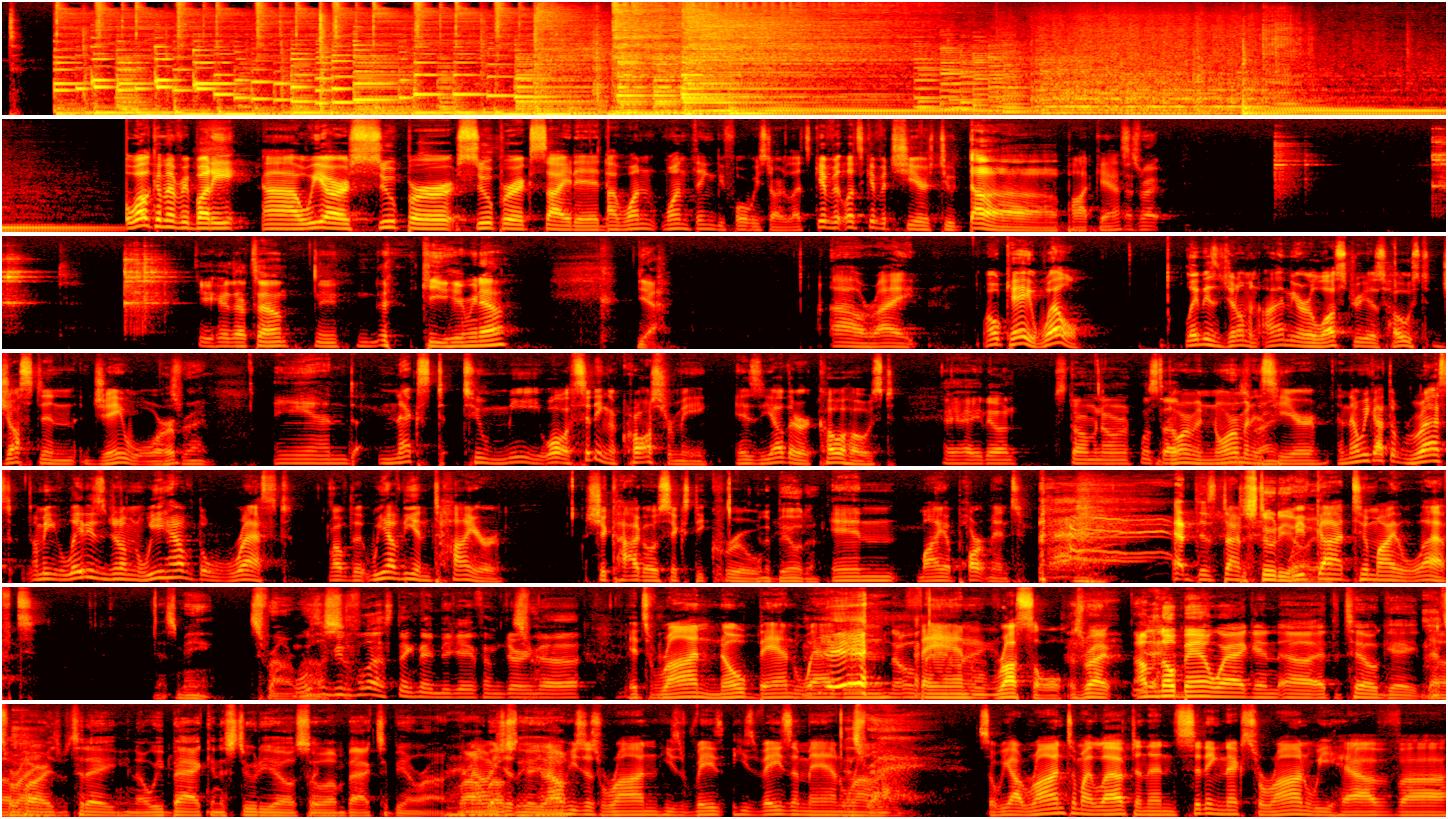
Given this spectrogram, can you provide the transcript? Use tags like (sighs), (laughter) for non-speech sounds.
Welcome everybody. Uh, we are super super excited. Uh, one one thing before we start, let's give it let's give it cheers to the podcast. That's right. You hear that sound? You- (laughs) Can you hear me now? Yeah. All right. Okay, well, ladies and gentlemen, I'm your illustrious host, Justin J. War. That's right. And next to me, well, sitting across from me is the other co-host, hey, how you doing? Storm and Norman. What's up? Norman. Norman That's is right. here, and then we got the rest. I mean, ladies and gentlemen, we have the rest of the. We have the entire Chicago 60 crew In the building. in my apartment (laughs) (laughs) at this time. The studio, We've yeah. got to my left. That's me. It's Ron What was Ross. the beautiful last nickname you gave him during the? It's Ron, no bandwagon No fan bandwagon. Russell. That's right. I'm no bandwagon uh, at the tailgate. That's uh, right. Parties, but today, you know, we back in the studio, so I'm back to being Ron. And Ron now he's Russell just here, now y'all. he's just Ron. He's Vaz, he's Vesa man That's Ron. right. So we got Ron to my left, and then sitting next to Ron, we have. Uh,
